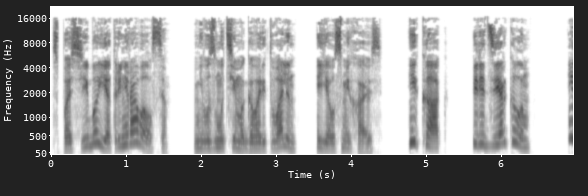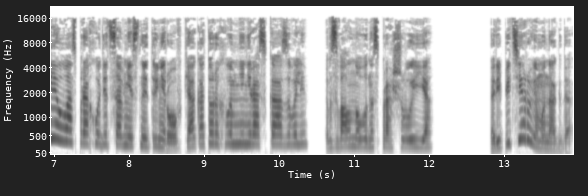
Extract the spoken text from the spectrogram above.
«Спасибо, я тренировался», — невозмутимо говорит Вален, и я усмехаюсь. «И как? Перед зеркалом? Или у вас проходят совместные тренировки, о которых вы мне не рассказывали?» — взволнованно спрашиваю я. «Репетируем иногда.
